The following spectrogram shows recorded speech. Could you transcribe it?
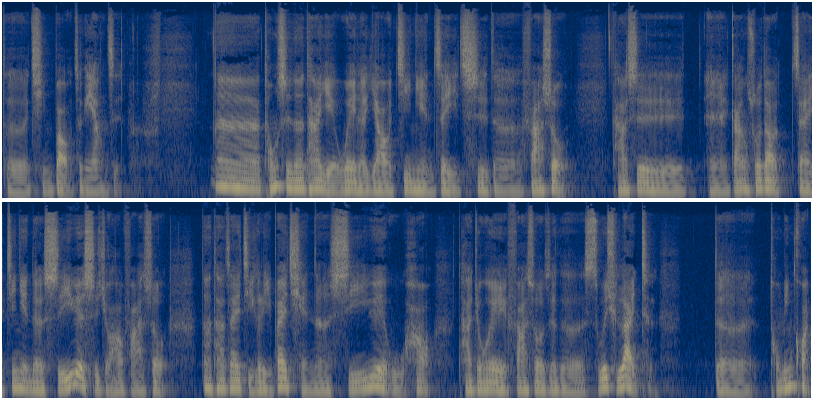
的情报，这个样子。那同时呢，他也为了要纪念这一次的发售，他是嗯，刚刚说到，在今年的十一月十九号发售。那他在几个礼拜前呢，十一月五号，他就会发售这个 Switch Lite 的同名款，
